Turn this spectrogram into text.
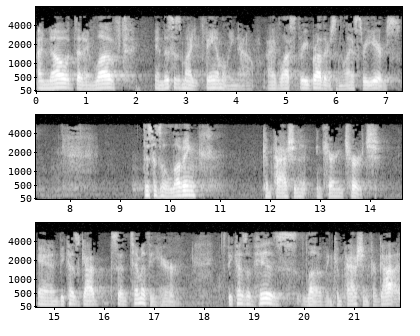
I know that I'm loved, and this is my family now. I've lost three brothers in the last three years. This is a loving, compassionate, and caring church. And because God sent Timothy here, it's because of his love and compassion for God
